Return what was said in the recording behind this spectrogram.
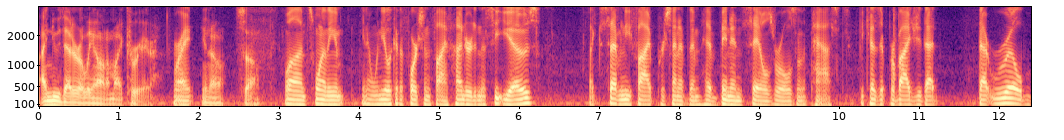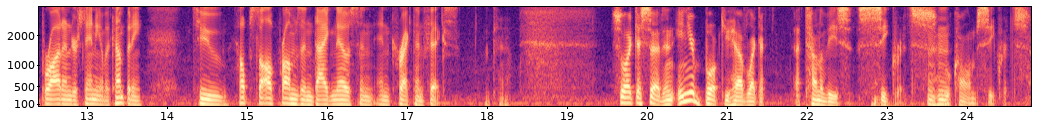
I knew that early on in my career. Right. You know, so Well, it's one of the, you know, when you look at the Fortune 500 and the CEOs, like 75% of them have been in sales roles in the past because it provides you that, that real broad understanding of a company to help solve problems and diagnose and, and correct and fix. Okay. So, like I said, in, in your book, you have like a, a ton of these secrets. Mm-hmm. We'll call them secrets.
